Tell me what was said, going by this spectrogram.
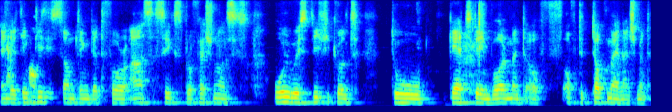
And I think this is something that for us CX professionals is always difficult to get the involvement of, of the top management.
